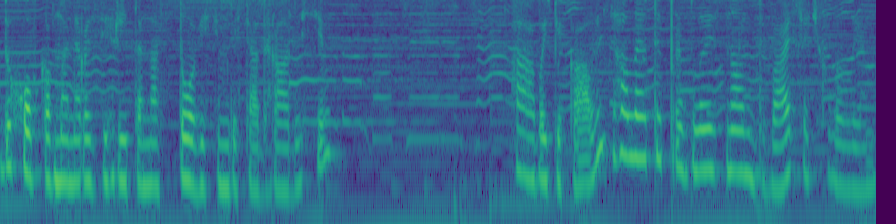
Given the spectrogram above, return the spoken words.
Духовка в мене розігріта на 180 градусів, а випікались галети приблизно 20 хвилин.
